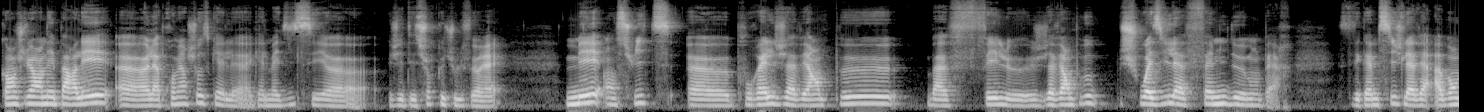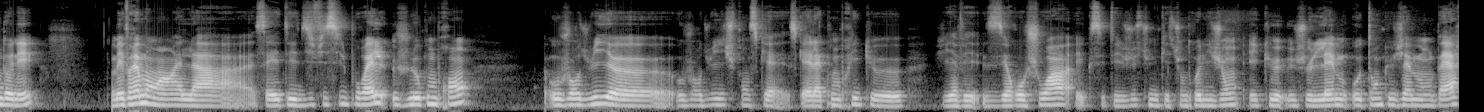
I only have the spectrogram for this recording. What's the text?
Quand je lui en ai parlé, euh, la première chose qu'elle m'a dit, c'est J'étais sûre que tu le ferais. Mais ensuite, pour elle, j'avais un peu bah, fait le. J'avais un peu choisi la famille de mon père. C'était comme si je l'avais abandonné. Mais vraiment, hein, elle ça a été difficile pour elle, je le comprends. Aujourd'hui, euh, aujourd'hui, je pense qu'elle a compris qu'il y avait zéro choix et que c'était juste une question de religion et que je l'aime autant que j'aime mon père.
